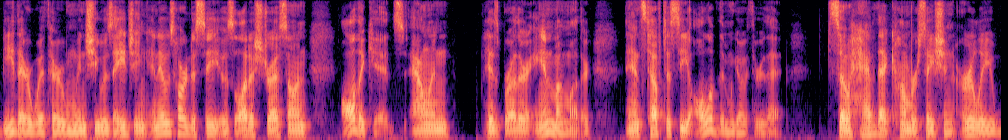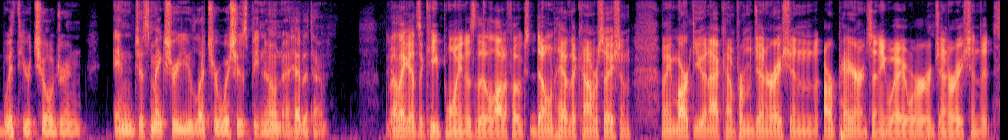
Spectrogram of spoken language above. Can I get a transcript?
be there with her when she was aging. And it was hard to see. It was a lot of stress on all the kids, Alan, his brother, and my mother. And it's tough to see all of them go through that. So have that conversation early with your children and just make sure you let your wishes be known ahead of time. I think that's a key point is that a lot of folks don't have the conversation. I mean, Mark, you and I come from a generation, our parents anyway, were a generation that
